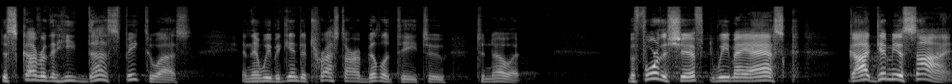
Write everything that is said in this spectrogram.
discover that He does speak to us. And then we begin to trust our ability to, to know it. Before the shift, we may ask, God, give me a sign.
